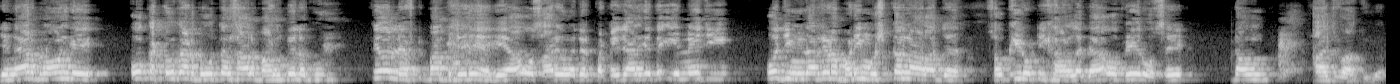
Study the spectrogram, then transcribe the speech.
ਜੇ ਨਹਿਰ ਬਣਾਉਣਗੇ, ਉਹ ਘੱਟੋ ਘੱਟ 2-3 ਸਾਲ ਬਣ ਤੇ ਲੱਗੂ ਤੇ ਉਹ ਲਿਫਟ ਪੰਪ ਜਿਹੜੇ ਹੈਗੇ ਆ, ਉਹ ਸਾਰੇ ਉਹਨਾਂ ਚਿਰ ਪੱਟੇ ਜਾਣਗੇ ਤੇ ਇੰਨੇ ਜੀ ਉਹ ਜ਼ਿਮੀਂਦਾਰ ਜਿਹੜਾ ਬੜੀ ਮੁਸ਼ਕਲ ਨਾਲ ਅੱਜ ਸੌਖੀ ਰੋਟੀ ਖਾਣ ਲੱਗਾ, ਉਹ ਫੇਰ ਉਸੇ ਡਾਊਨ ਹਾਲ ਚ ਵਸ ਜੂਗਾ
